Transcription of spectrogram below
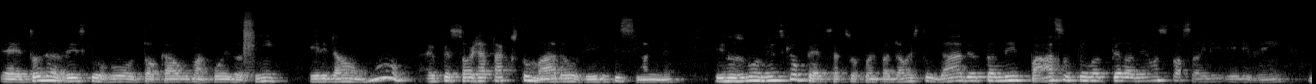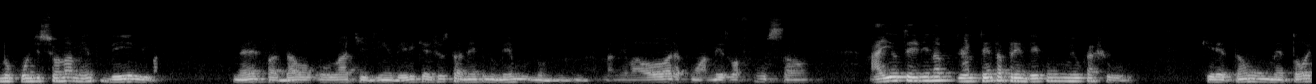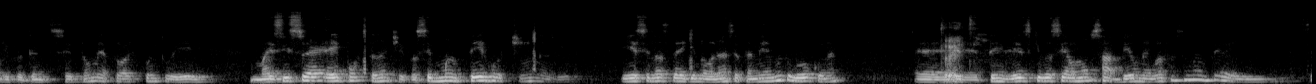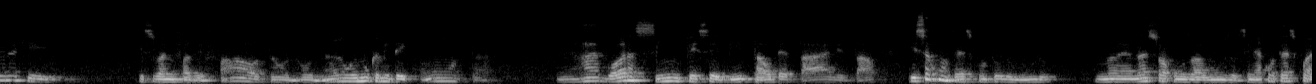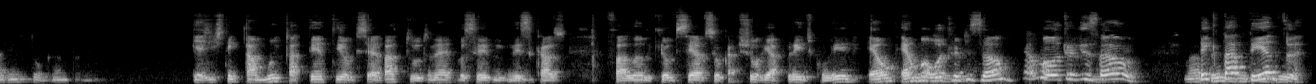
É, toda vez que eu vou tocar alguma coisa assim, ele dá um... Uh, aí o pessoal já está acostumado a ouvir Lupicínio, né? E nos momentos que eu pego o saxofone para dar uma estudada, eu também passo pela, pela mesma situação. Ele, ele vem no condicionamento dele, né, para dar o, o, latidinho dele, que é justamente no mesmo, no, na mesma hora, com a mesma função. Aí eu termino, eu tento aprender com o meu cachorro, que ele é tão metódico, eu tento ser tão metódico quanto ele. Mas isso é, é, importante, você manter rotinas, viu? E esse lance da ignorância também é muito louco, né? É, tem vezes que você, ao não saber o negócio, você assim, não, peraí, será que isso vai me fazer falta ou, ou não? Eu nunca me dei conta. É, ah, agora sim percebi tal detalhe e tal. Isso acontece com todo mundo, não é, não é só com os alunos, assim, acontece com a gente tocando também. E a gente tem que estar muito atento e observar tudo, né? Você, nesse caso, falando que observa o seu cachorro e aprende com ele, é, um, é uma outra visão. É uma outra visão. tem que estar atento.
